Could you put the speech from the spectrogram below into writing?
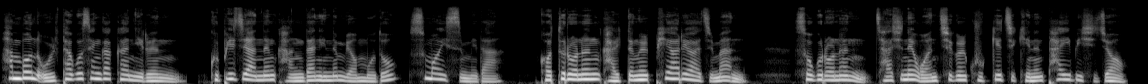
한 번 옳다고 생각한 일은 굽히지 않는 강단 있는 면모도 숨어 있습니다. 겉으로는 갈등을 피하려 하지만 속으로는 자신의 원칙을 굳게 지키는 타입이시죠.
